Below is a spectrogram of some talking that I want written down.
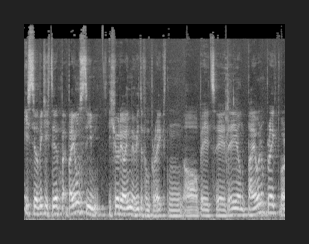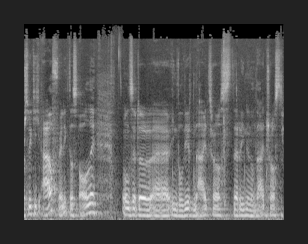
ist ja wirklich der, bei uns, die, ich höre ja immer wieder von Projekten A, B, C, D und bei eurem Projekt war es wirklich auffällig, dass alle unserer äh, involvierten iTrusterinnen und iTruster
